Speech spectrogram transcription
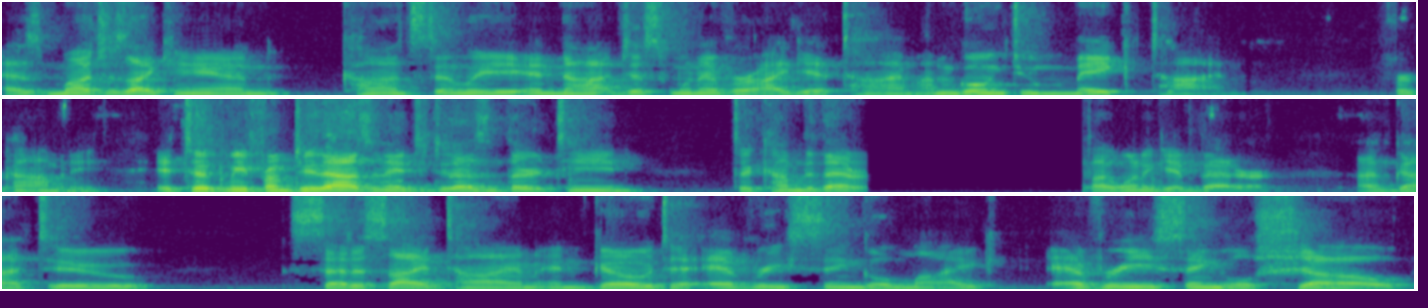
as much as I can constantly and not just whenever I get time. I'm going to make time for comedy. It took me from 2008 to 2013 to come to that. If I want to get better, I've got to set aside time and go to every single mic, every single show,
